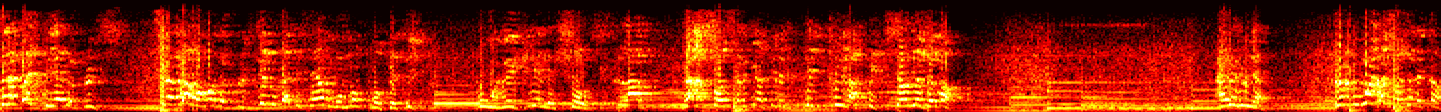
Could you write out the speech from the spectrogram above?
Ce n'est pas une prière de plus. Ce n'est pas un moment de plus. Dieu nous a dit c'est un moment prophétique pour régler les choses. La, la sorcellerie a été détruire l'Afrique, sérieusement. Alléluia. Le pouvoir a changé de camp.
